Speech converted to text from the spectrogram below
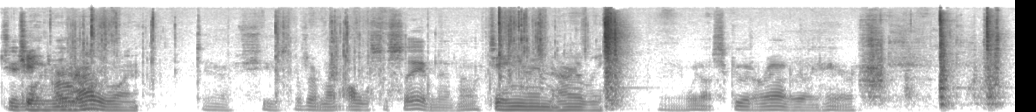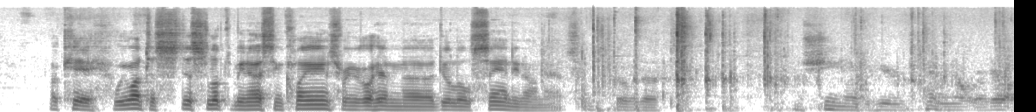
genuine, Genuine Harley. Harley one. Yeah, jeez, those are like almost the same then, huh? Genuine Harley. Yeah, we're not screwing around around here. Okay, we want this, this slip to be nice and clean, so we're gonna go ahead and uh, do a little sanding on that. So let's go to the machine over here, of know what we're doing.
